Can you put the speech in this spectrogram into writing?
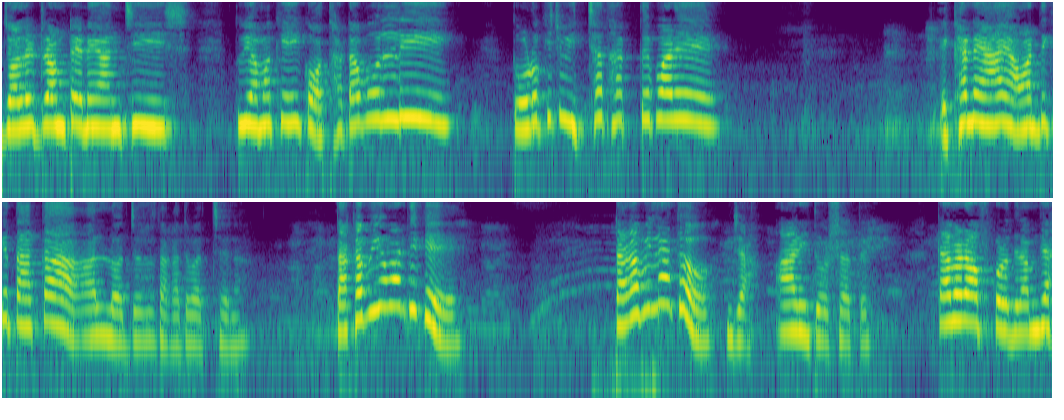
জলের ড্রাম টেনে আনছিস, তুই আমাকে এই কথাটা বললি? তোরও কিছু ইচ্ছা থাকতে পারে? এখানে আয়, আমার দিকে তাকা। আর লজ্জাতে তাকাতে পারছে না। তাকাবি আমার দিকে? তাকাবি না তো? যা আরই তোর সাথে। ক্যামেরা অফ করে দিলাম, যা।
